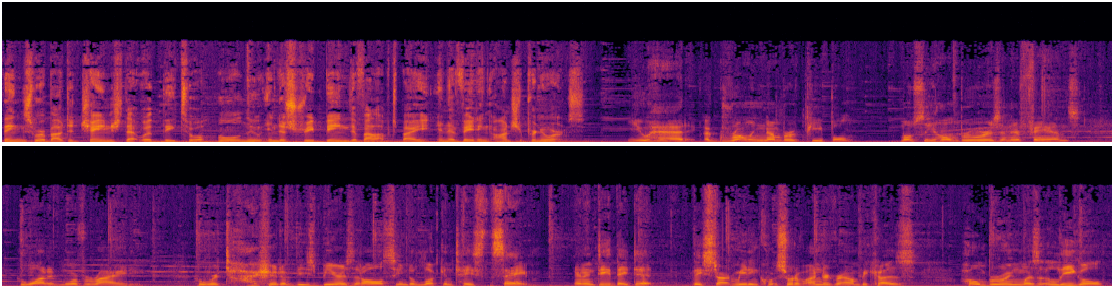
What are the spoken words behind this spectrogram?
things were about to change that would lead to a whole new industry being developed by innovating entrepreneurs. You had a growing number of people, mostly home brewers and their fans, who wanted more variety, who were tired of these beers that all seemed to look and taste the same. And indeed they did. They start meeting sort of underground because home brewing was illegal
